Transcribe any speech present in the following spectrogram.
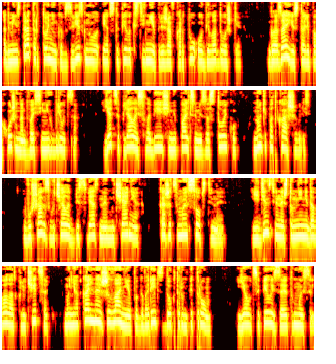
Администратор тоненько взвизгнула и отступила к стене, прижав к рту обе ладошки. Глаза ее стали похожи на два синих блюдца. Я цеплялась слабеющими пальцами за стойку, ноги подкашивались. В ушах звучало бессвязное мычание, кажется, мое собственное. Единственное, что мне не давало отключиться, маниакальное желание поговорить с доктором Петром. Я уцепилась за эту мысль.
